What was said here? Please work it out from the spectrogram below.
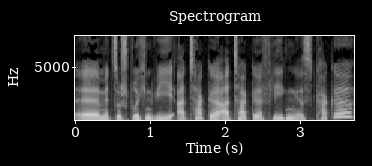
mit so Sprüchen wie Attacke, Attacke, Fliegen ist Kacke.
